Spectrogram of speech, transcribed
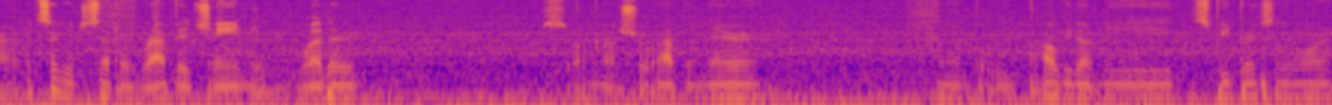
Alright, looks like we just had a rapid change of weather. So I'm not sure what happened there. Uh, but we probably don't need speed brakes anymore.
